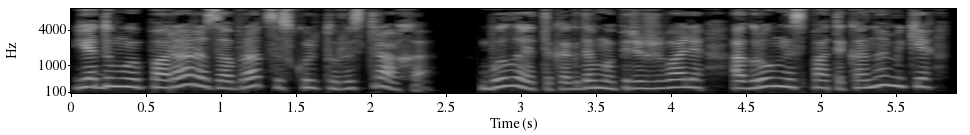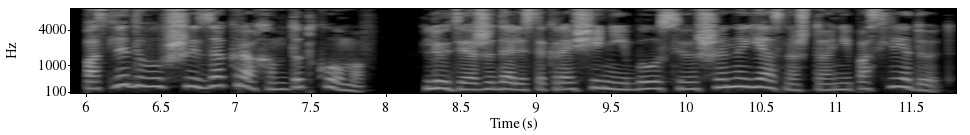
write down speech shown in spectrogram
«Я думаю, пора разобраться с культурой страха». Было это, когда мы переживали огромный спад экономики, последовавший за крахом доткомов. Люди ожидали сокращений, и было совершенно ясно, что они последуют.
